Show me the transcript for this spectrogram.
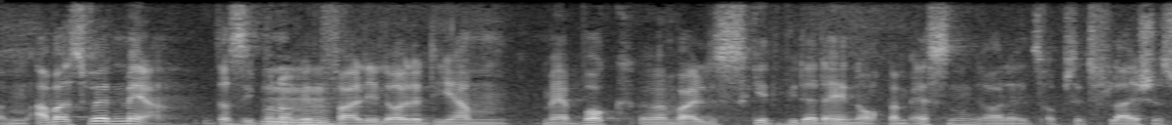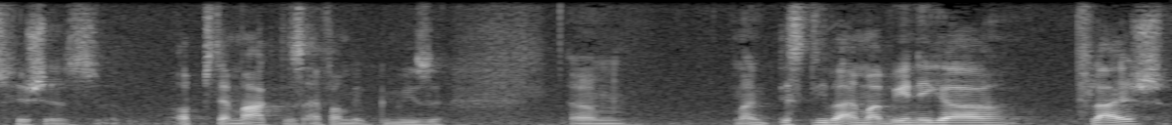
Ähm, aber es werden mehr. Das sieht man auf Mhm. jeden Fall. Die Leute, die haben mehr Bock, äh, weil es geht wieder dahin auch beim Essen, gerade jetzt, ob es jetzt Fleisch ist, Fisch ist, ob es der Markt ist, einfach mit Gemüse. Ähm, man isst lieber einmal weniger Fleisch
